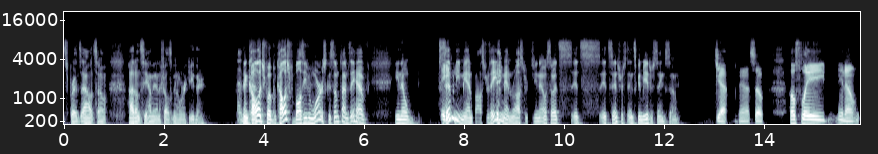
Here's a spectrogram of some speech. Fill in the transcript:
spreads out. So I don't see how the NFL is going to work either. And, and college football, college football is even worse because sometimes they have, you know, 70 man rosters, 80 man rosters, you know. So it's it's it's interesting. It's gonna be interesting. So yeah, yeah. So hopefully, you know,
